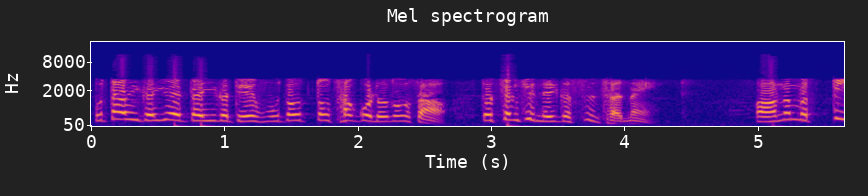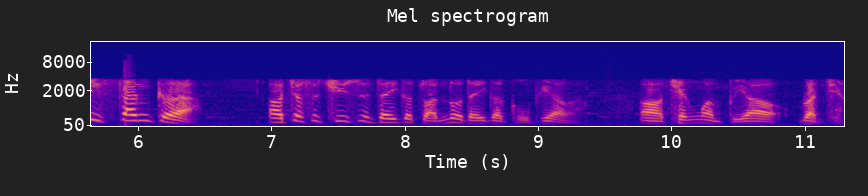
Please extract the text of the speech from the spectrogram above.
不到一个月的一个跌幅都都超过了多少？都将近了一个四成呢。哦，那么第三个啊，哦，就是趋势的一个转弱的一个股票啊，哦，千万不要乱抢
